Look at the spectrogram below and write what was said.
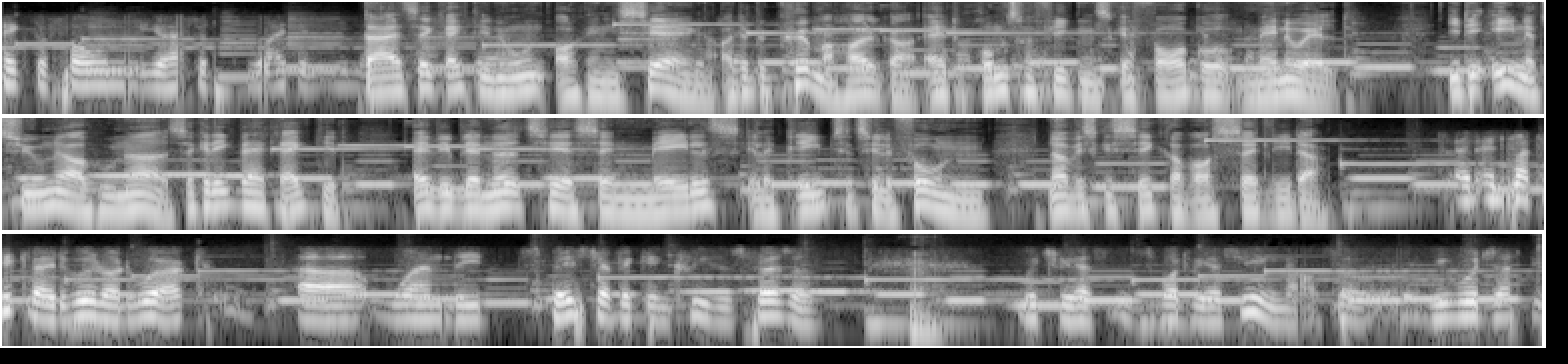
take the phone, you have to write an email. Der er altså ikke rigtig nogen organisering, og det bekymrer Holger, at rumtrafikken skal foregå manuelt. I det 21. århundrede, så kan det ikke være rigtigt, at vi bliver nødt til at sende mails eller gribe til telefonen, når vi skal sikre vores satellitter. And in particular, it will not work uh, when the space traffic increases further, which we are, is what we are seeing now. So we would just be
